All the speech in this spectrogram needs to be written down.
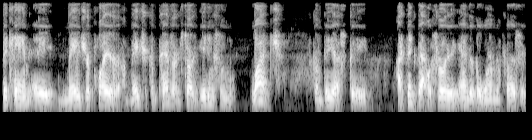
became a major player, a major competitor, and started eating some lunch from VSP, I think that was really the end of the warm and fuzzy.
